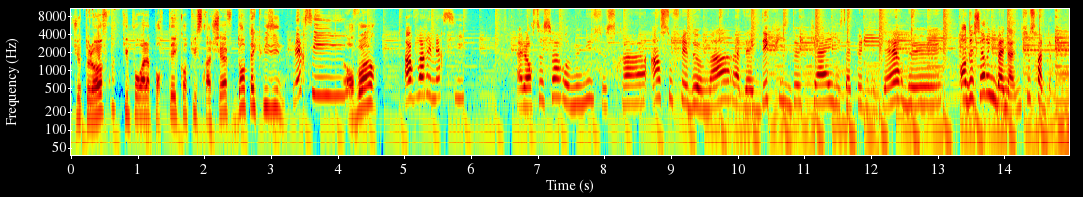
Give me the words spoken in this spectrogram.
je te l'offre, tu pourras la porter quand tu seras chef dans ta cuisine. Merci Au revoir. Au revoir et merci Alors ce soir au menu ce sera un soufflé de avec des cuisses de caille et sa pelisse d'herbe en dessert une banane, ce sera bien.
